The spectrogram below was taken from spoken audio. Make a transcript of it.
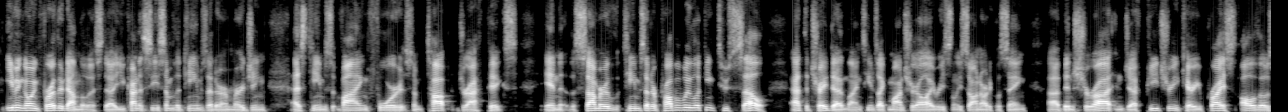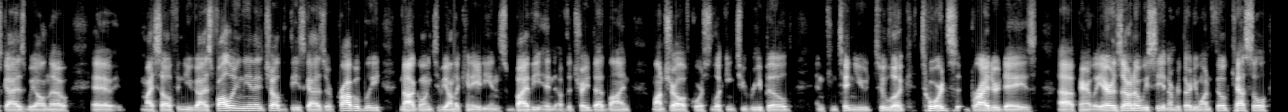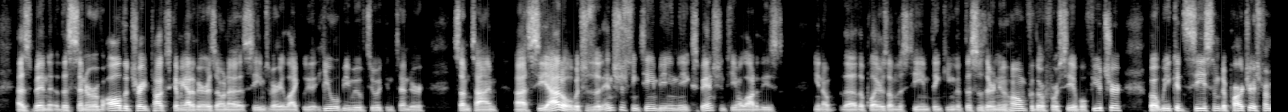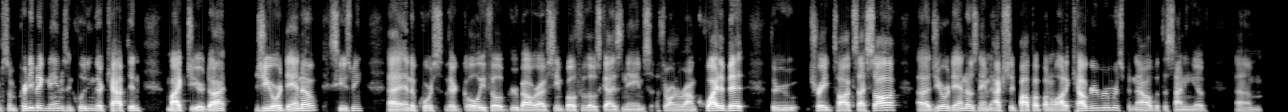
even going further down the list, uh, you kind of see some of the teams that are emerging as teams vying for some top draft picks in the summer, teams that are probably looking to sell at the trade deadline. Teams like Montreal, I recently saw an article saying uh, Ben Chiarot and Jeff Petrie, Carey Price, all of those guys we all know. Uh, myself and you guys following the NHL that these guys are probably not going to be on the Canadiens by the end of the trade deadline. Montreal, of course, looking to rebuild and continue to look towards brighter days. Uh, apparently, Arizona, we see at number 31, Phil Kessel has been the center of all the trade talks coming out of Arizona. It seems very likely that he will be moved to a contender sometime. Uh, Seattle, which is an interesting team, being the expansion team. A lot of these you know the the players on this team thinking that this is their new home for the foreseeable future but we could see some departures from some pretty big names including their captain mike giordano Giordano, excuse me, uh, and of course their goalie Philip Grubauer. I've seen both of those guys' names thrown around quite a bit through trade talks. I saw uh, Giordano's name actually pop up on a lot of Calgary rumors, but now with the signing of um,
